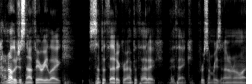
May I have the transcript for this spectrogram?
I don't know. They're just not very like sympathetic or empathetic. I think for some reason I don't know why.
